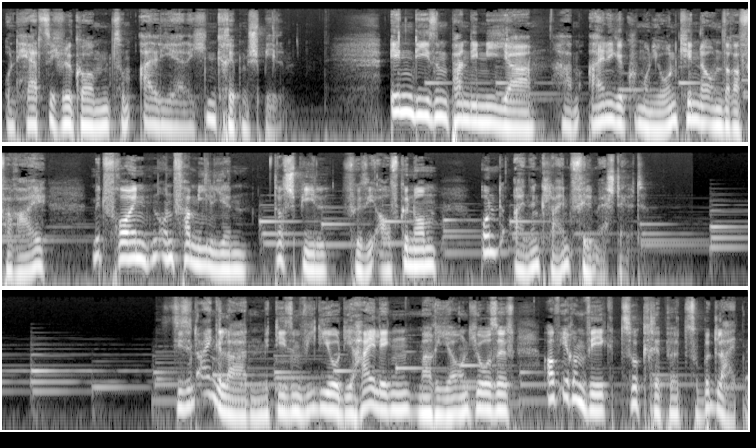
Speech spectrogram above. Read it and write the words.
und herzlich willkommen zum alljährlichen Krippenspiel. In diesem Pandemiejahr haben einige Kommunionkinder unserer Pfarrei mit Freunden und Familien das Spiel für sie aufgenommen und einen kleinen Film erstellt. Sie sind eingeladen, mit diesem Video die Heiligen Maria und Josef auf ihrem Weg zur Krippe zu begleiten.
